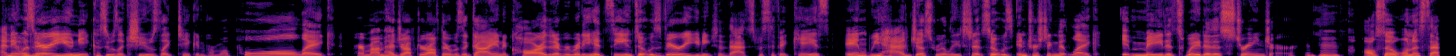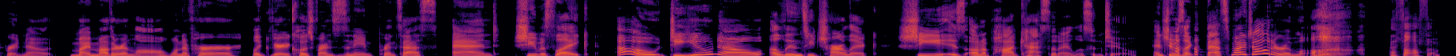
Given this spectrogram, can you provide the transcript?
And it was very unique because it was like, she was like taken from a pool. Like her mom had dropped her off. There was a guy in a car that everybody had seen. So it was very unique to that specific case. And we had just released it. So it was interesting that like it made its way to this stranger. Mm-hmm. Also, on a separate note, my mother in law, one of her like very close friends, is named Princess, and she was like, "Oh, do you know a Lindsay Charlick? She is on a podcast that I listen to." And she was like, "That's my daughter-in-law." that's awesome.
